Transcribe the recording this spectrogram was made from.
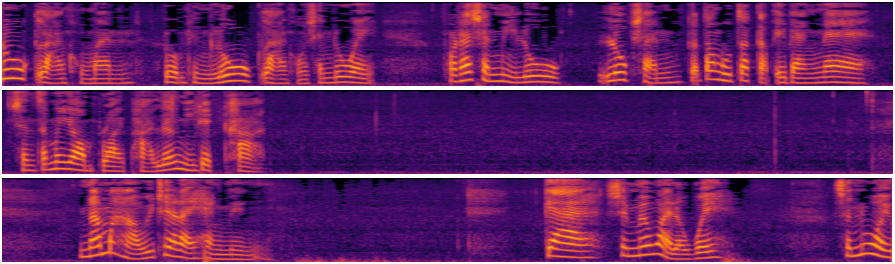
ลูกหลานของมัน รวมถึงลูกหลานของฉันด้วย เพราะถ้าฉันมีลูก ลูกฉันก็ต้องรู้จักกับไอ้แบงค์แน่ ฉันจะไม่ยอมปล่อยผ่านเรื่องนี้เด็ดขาด ณ มหาวิทยาลัยแห่งหนึ่ง แก ฉันไม่ไหวแล้วเว้ยฉันโวย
